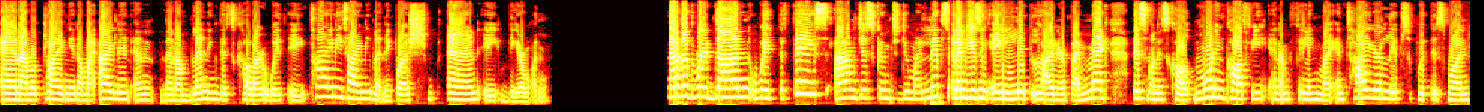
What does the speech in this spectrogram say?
and I'm applying it on my eyelid and then I'm blending this color with a tiny tiny blending brush and a bigger one now that we're done with the face, I'm just going to do my lips and I'm using a lip liner by MAC. This one is called Morning Coffee and I'm filling my entire lips with this one.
